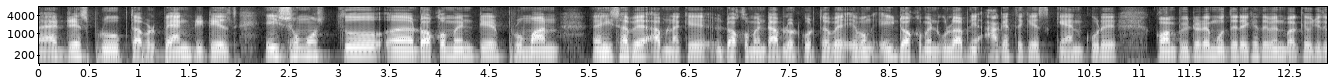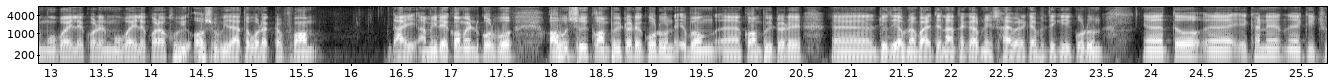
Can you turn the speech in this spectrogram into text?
অ্যাড্রেস প্রুফ তারপর ব্যাংক ডিটেলস এই সমস্ত ডকুমেন্টের প্রমাণ হিসাবে আপনাকে ডকুমেন্ট আপলোড করতে হবে এবং এই ডকুমেন্টগুলো আপনি আগে থেকে স্ক্যান করে কম্পিউটারের মধ্যে রেখে দেবেন বা কেউ যদি মোবাইলে করেন মোবাইলে করা খুবই অসুবিধা, এত বড় একটা ফর্ম তাই আমি রেকমেন্ড করব, অবশ্যই কম্পিউটারে করুন এবং কম্পিউটারে যদি আপনার বাড়িতে না থাকে আপনি সাইবার ক্যাফেতে গিয়ে করুন। তো এখানে কিছু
